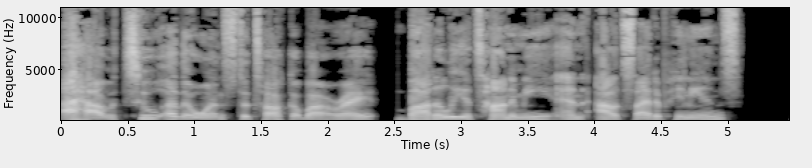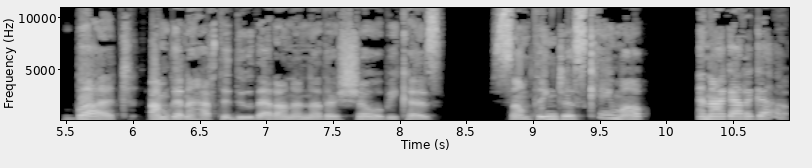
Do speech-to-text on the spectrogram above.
I have two other ones to talk about, right? Bodily autonomy and outside opinions. But I'm going to have to do that on another show because something just came up and I gotta go.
